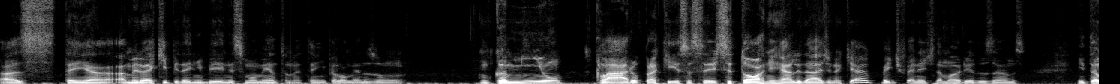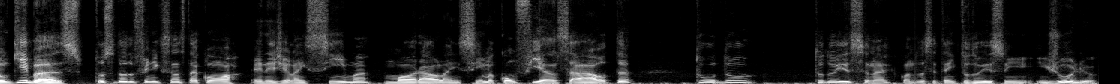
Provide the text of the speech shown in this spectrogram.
as tem a, a melhor equipe da NBA nesse momento, né? Tem pelo menos um, um caminho claro para que isso seja, se torne realidade, né? Que é bem diferente da maioria dos anos. Então, Gibas, torcedor do Phoenix Suns está com ó, energia lá em cima, moral lá em cima, confiança alta tudo tudo isso, né? Quando você tem tudo isso em, em julho,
